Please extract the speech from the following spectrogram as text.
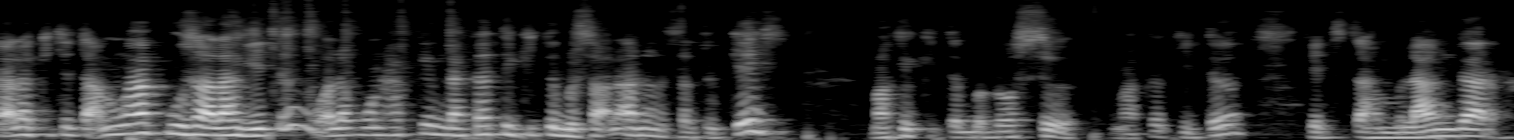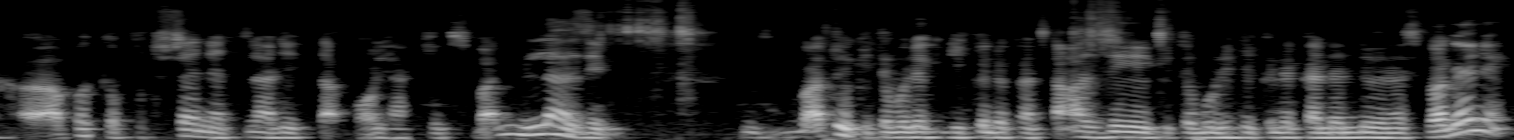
Kalau kita tak mengaku salah kita, walaupun hakim dah kata kita bersalah dalam satu kes, maka kita berdosa. Maka kita kita telah melanggar uh, apa keputusan yang telah ditetapkan oleh hakim sebab ini lazim. Sebab tu kita boleh dikenakan ta'zir kita boleh dikenakan denda dan sebagainya.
